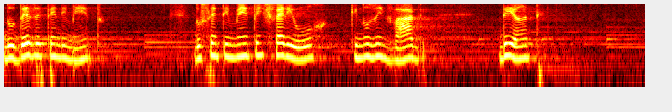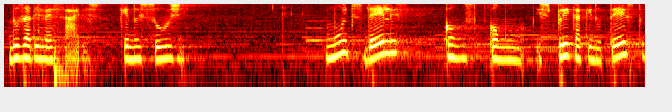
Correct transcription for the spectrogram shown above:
do desentendimento, do sentimento inferior que nos invade diante dos adversários que nos surgem. Muitos deles, como, como explica aqui no texto,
